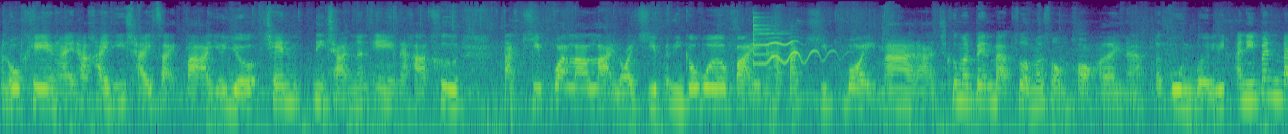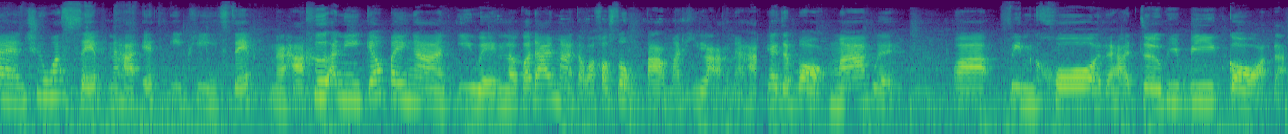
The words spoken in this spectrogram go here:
มันโอเคยังไง ถ้าใครที่ใช้สายตาเยอะๆ เช่นดิฉันนั่นเองนะคะ คือตัดคลิปวันละหลายร้อยคลิป อันนี้ก็เวอร์ไปนะคะ ตัดคลิปบ่อยมากนะคะ คือมันเป็นแบบส่วนผสมของอะไรนะตระกูลเบอร์รี่ อันนี้เป็นแบรนด์ชื่อว่าเซฟนะคะ S E P เซฟนะคะ คืออันนี้แก้วไปงานอีเวนต์แล้วก็ได้มาแต่ว่าเขาส่งตามมาทีหลังนะคะ อยากจะบอกมากเลย ว่าฟินโคตรนะคะ เจอพี่บี้กอดอะ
